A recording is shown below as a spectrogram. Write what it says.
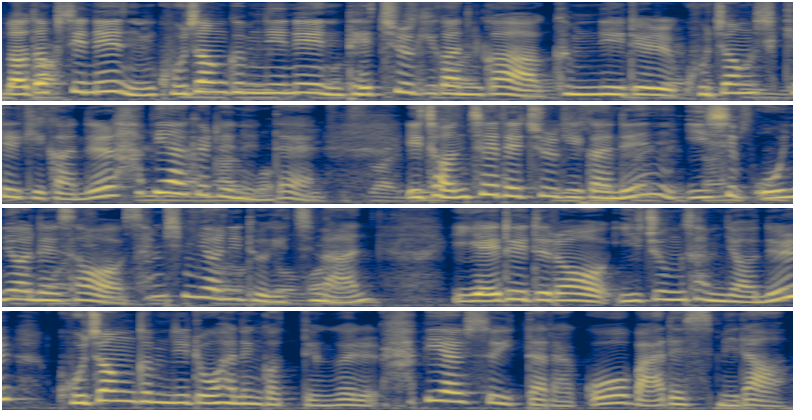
러덕 씨는 고정금리는 대출 기간과 금리를 고정시킬 기간을 합의하게 되는데 이 전체 대출 기간은 25년에서 30년이 되겠지만 예를 들어 2중 3년을 고정금리로 하는 것 등을 합의할 수 있다라고 말했습니다.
